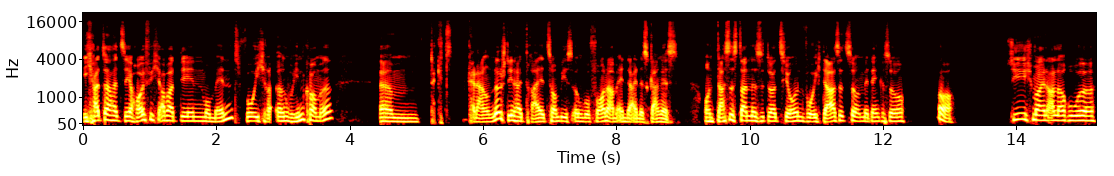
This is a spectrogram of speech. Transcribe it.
Ich hatte halt sehr häufig aber den Moment, wo ich irgendwo hinkomme, ähm, da gibt's, keine Ahnung, ne, stehen halt drei Zombies irgendwo vorne am Ende eines Ganges. Und das ist dann eine Situation, wo ich da sitze und mir denke so, oh, ziehe ich mal in aller Ruhe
